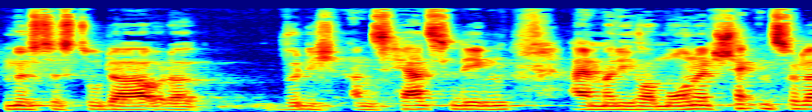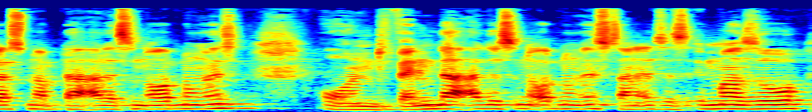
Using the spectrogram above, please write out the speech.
müsstest du da oder würde ich ans Herz legen, einmal die Hormone checken zu lassen, ob da alles in Ordnung ist. Und wenn da alles in Ordnung ist, dann ist es immer so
